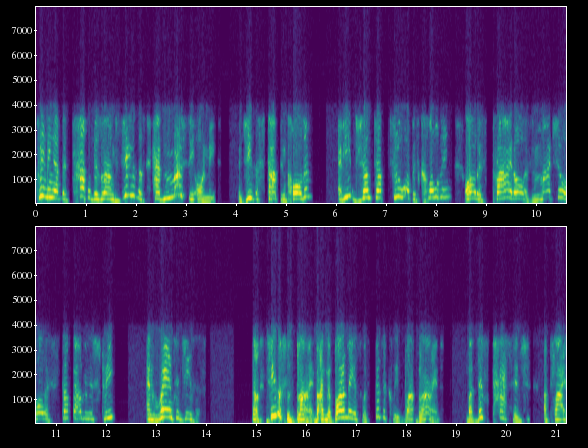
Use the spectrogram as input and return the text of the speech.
screaming at the top of his lungs, Jesus, have mercy on me. And Jesus stopped and called him. And he jumped up, threw off his clothing, all his pride, all his macho, all his stuff out in the street, and ran to Jesus. Now, Jesus was blind. I mean, Bartimaeus was physically blind, but this passage applies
